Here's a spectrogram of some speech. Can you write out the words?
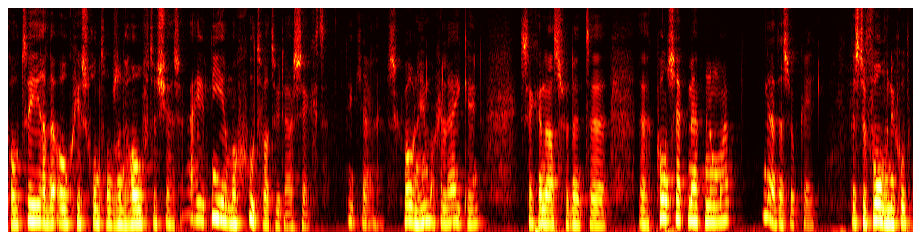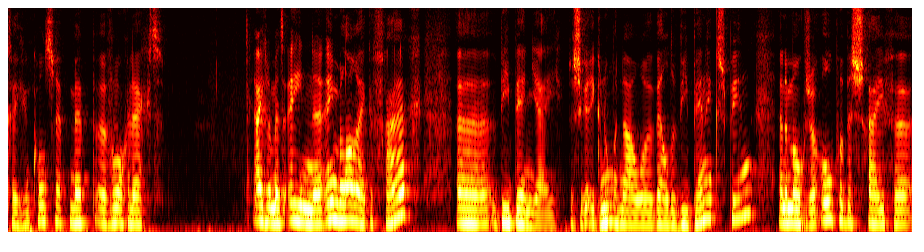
roterende oogjes rondom zijn hoofd. Dus ja, is eigenlijk niet helemaal goed wat u daar zegt. Denk, ja, daar is gewoon helemaal gelijk in. Zeggen als we het conceptmap noemen, nou, dat is oké. Dus de volgende groep kreeg een conceptmap voorgelegd. Eigenlijk met één, één belangrijke vraag. wie ben jij? Dus ik, ik noem het nou wel de wie ben ik spin. En dan mogen ze open beschrijven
